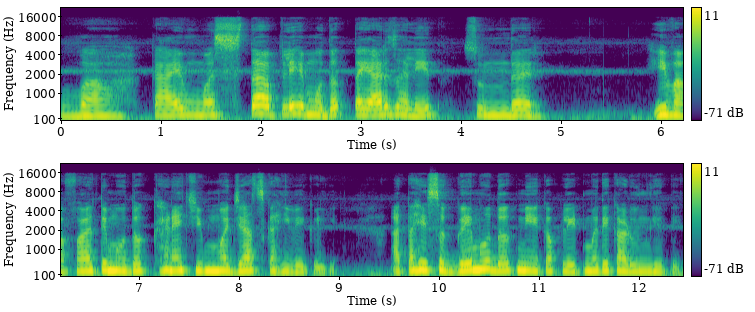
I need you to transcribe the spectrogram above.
वा काय मस्त आपले हे मोदक तयार झालेत. सुंदर. हे वाफाळते मोदक खाण्याची मजाच काही वेगळी आहे. आता हे सगळे मोदक मी एका प्लेटमध्ये काढून घेते.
